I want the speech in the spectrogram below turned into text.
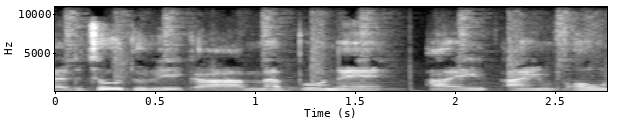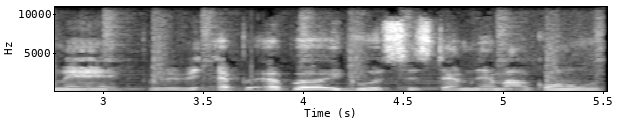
အဲတချို့သူတွေက MacBook နဲ့ iPhone နဲ့ Apple Apple ecosystem နဲ့မှာအကုန်လုံး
